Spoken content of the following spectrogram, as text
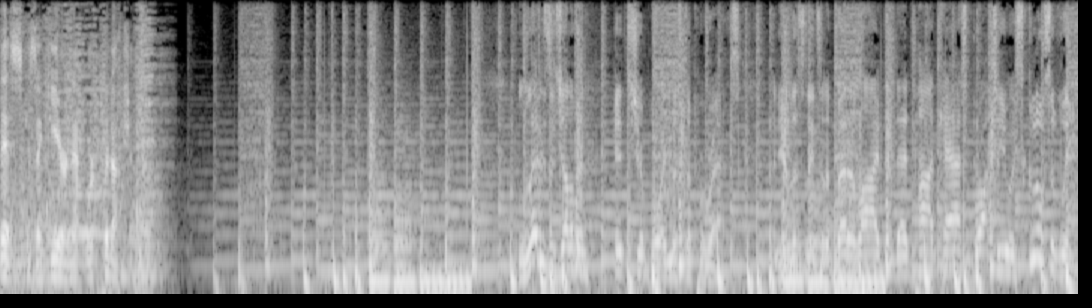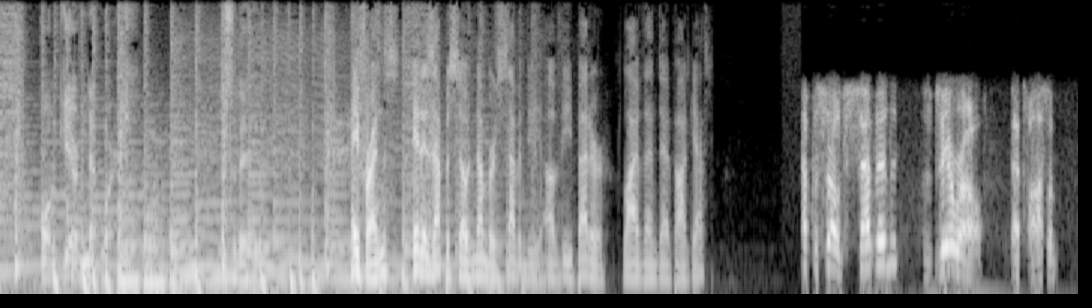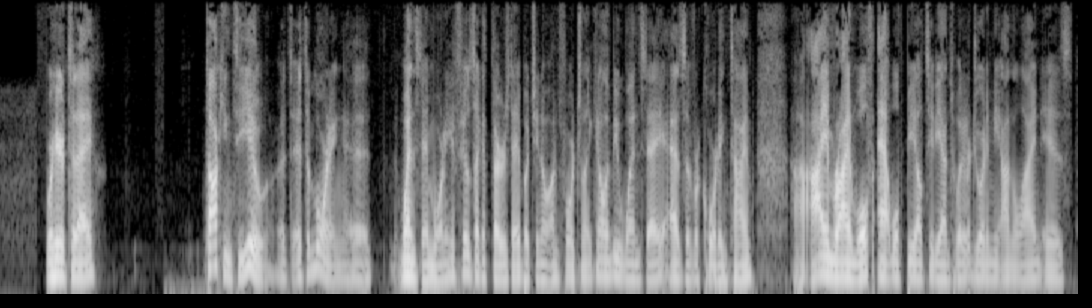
This is a Gear Network production. Ladies and gentlemen, it's your boy, Mr. Perez, and you're listening to the Better Live Than Dead podcast brought to you exclusively on Gear Network. Listen in. Hey, friends. It is episode number 70 of the Better Live Than Dead podcast. Episode 7 0. That's awesome. We're here today talking to you. It's, it's a morning, uh, Wednesday morning. It feels like a Thursday, but you know, unfortunately, it can only be Wednesday as of recording time. Uh, I am Ryan Wolf at WolfBLTD on Twitter. Joining me on the line is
